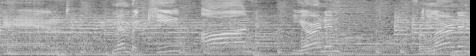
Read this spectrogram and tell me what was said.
And remember, keep on yearning for learning,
